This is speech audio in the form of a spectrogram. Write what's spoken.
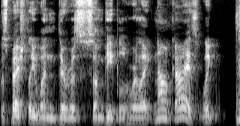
Especially when there was some people who were like, no, guys, like,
